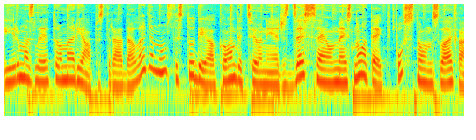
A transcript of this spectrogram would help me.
ir mazliet jāpastrādā. Lai gan mums te studijā kondicionieris dzesē, un mēs noteikti pusstundas laikā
